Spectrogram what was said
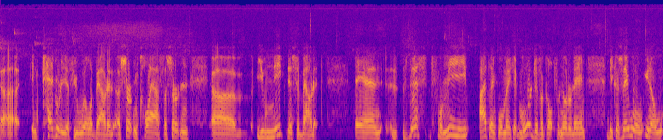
uh, integrity, if you will, about it, a certain class, a certain uh, uniqueness about it. And this, for me, I think will make it more difficult for Notre Dame because they will, you know,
